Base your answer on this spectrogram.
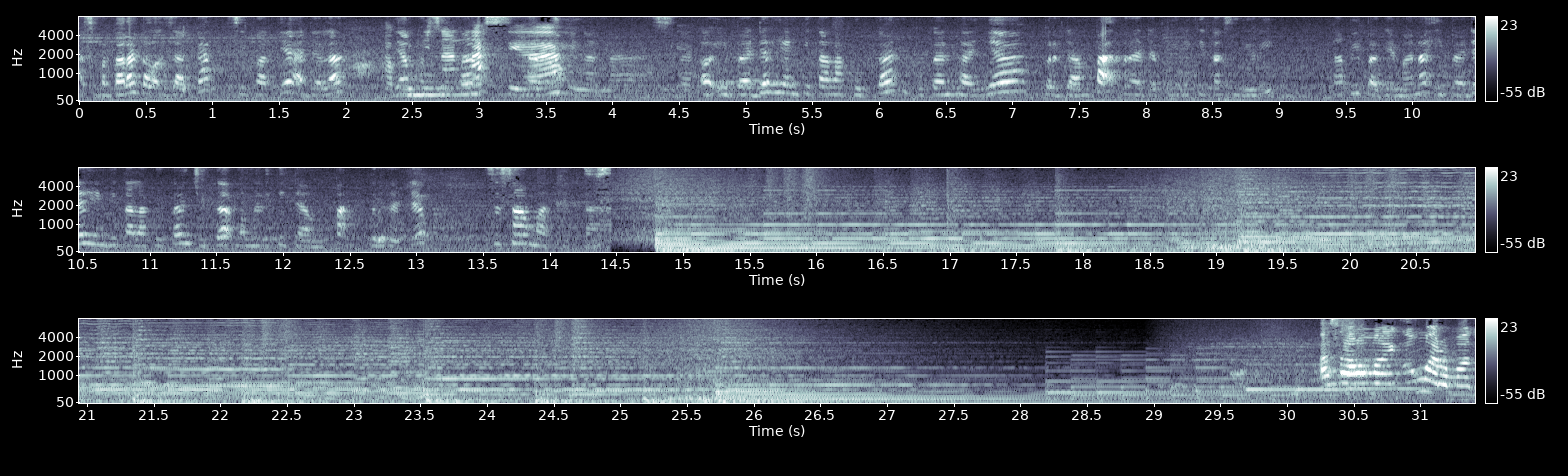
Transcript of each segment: Nah, sementara kalau zakat sifatnya adalah yang bersifat minanas ya. minanas. Eh, ibadah yang kita lakukan bukan hanya berdampak terhadap diri kita sendiri, tapi bagaimana ibadah yang kita lakukan juga memiliki dampak terhadap sesama kita.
